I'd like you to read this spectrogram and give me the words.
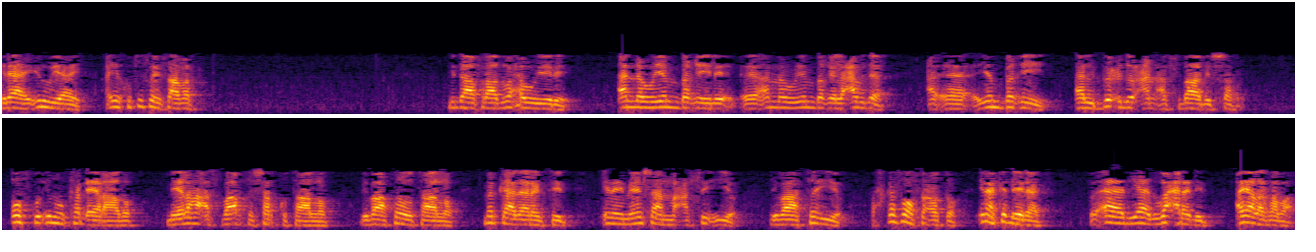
ilaahay inuu yahay ayay kutusaysaa marka. Midda afraad waxa uu yidhi anahu ynbagi anahu yenbagi alcabda yenbagi albucdu can asbaabi shar qofku inuu ka dheeraado meelaha asbaabta sharku taallo dhibaatadu taallo markaad aragtid inay meeshaan macsi iyo dhibaato iyo wax ka soo socoto inaad ka dheeraatid oo aad iyo aad uga caradhid ayaa la rabaa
